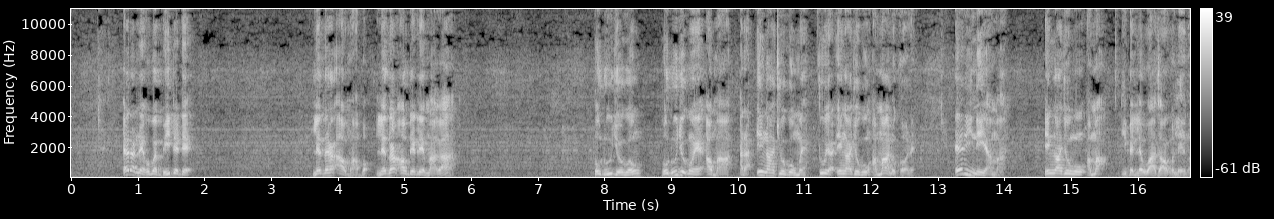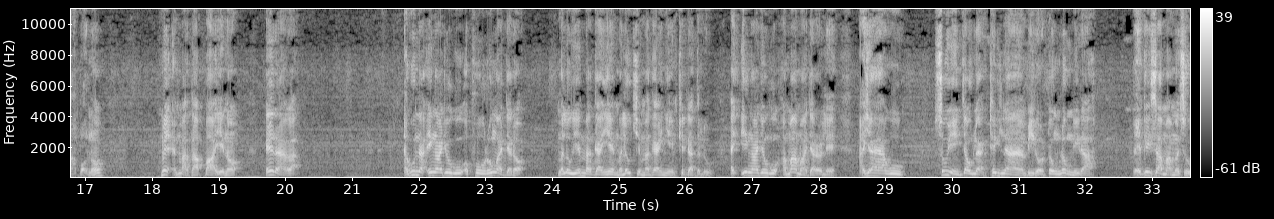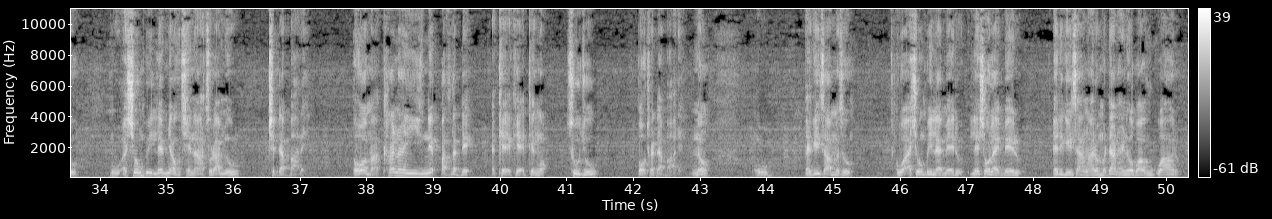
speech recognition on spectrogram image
အဲ့ဒါနဲ့ဟိုဘက်ဘေးတက်တဲ့လက်သန်းအောက်မှာပေါ့လက်သန်းအောက်တက်တဲ့မှာကဗုဒ္ဓဂျိုကုံဗုဒ္ဓဂျိုကုံရဲ့အောက်မှာအဲ့ဒါအင်္ဂါဂျိုကုံပဲသူရအင်္ဂါဂျိုကုံအမလို့ခေါ်တယ်အဲ့ဒီနေရာမှာအင်္ဂါဂျိုကုံအမဒီဘက်လက်ဝါးဆောင်အလယ်မှာပေါ့နော်မဲ့အမှတ်သားပရင်တော့အဲ့ဒါကအခုနအင်္ဂါဂျိုကိုအဖိုတုံးကကြတော့မလုတ်ရဲမကန်ရဲမလုတ်ချင်မကန်ရင်ဖြစ်တတ်တယ်လို့အဲ့အင်္ဂါဂျုံကိုအမမှာကြတော့လေအရာရာကို စိုးရင်ကြောက်လန့်ထိတ်လန့်ပြီးတော့တုံလှုပ်နေတာဘယ်ကိစ္စမှမဆိုဟိုအရှုံးပေးလက်မြောက်ချင်တာဆိုတာမျိုးဖြစ်တတ်ပါတယ်ဘဝမှာခန္ဓာရည်နဲ့ပတ်သက်တဲ့အခက်အခဲအထက်ငေါ့ဆိုကြပေါ်ထွက်တတ်ပါတယ်နော်ဟိုဘယ်ကိစ္စမဆိုကိုကအရှုံးပေးလိုက်မယ်တို့လက်လျှော့လိုက်မယ်တို့အဲ့ဒီကိစ္စငါတော့မတတ်နိုင်တော့ပါဘူးကွာတို့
